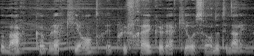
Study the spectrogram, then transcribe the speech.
Remarque comme l'air qui entre est plus frais que l'air qui ressort de tes narines.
